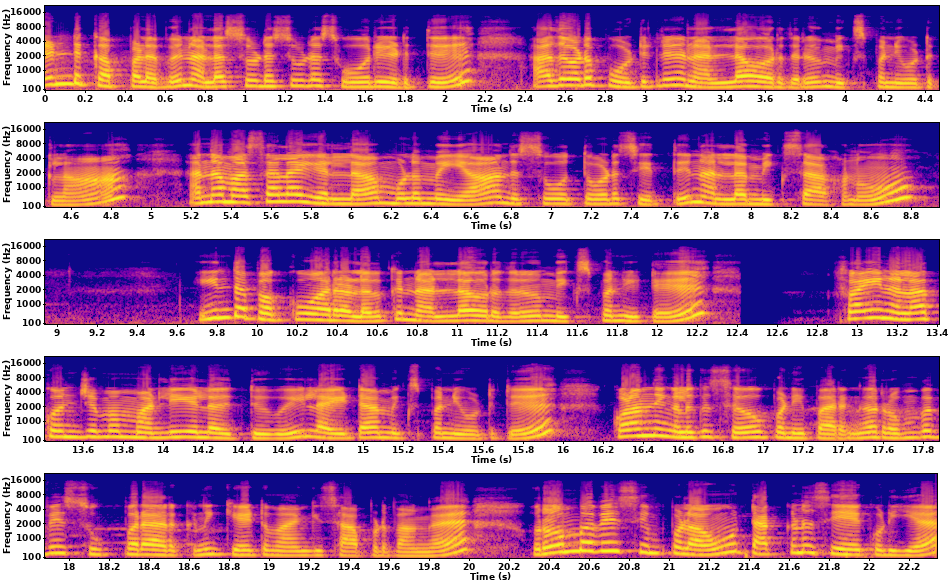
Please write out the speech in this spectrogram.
ரெண்டு கப்பளவு நல்லா சுட சுட சோறு எடுத்து அதோட போட்டுட்டு நல்லா ஒரு தடவை மிக்ஸ் பண்ணி விட்டுக்கலாம். அந்த மசாலா எல்லாம் முழுமையாக அந்த சோத்தோடு சேர்த்து நல்லா மிக்ஸ் ஆகணும். இந்த பக்கம் வர அளவுக்கு நல்லா ஒரு தடவை மிக்ஸ் பண்ணிவிட்டு ஃபைனலாக கொஞ்சமாக மல்லி தூவி லைட்டாக மிக்ஸ் பண்ணி விட்டுட்டு குழந்தைங்களுக்கு சர்வ் பண்ணி பாருங்கள் ரொம்பவே சூப்பராக இருக்குன்னு கேட்டு வாங்கி சாப்பிடுவாங்க. ரொம்பவே சிம்பிளாகவும் டக்குன்னு செய்யக்கூடிய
